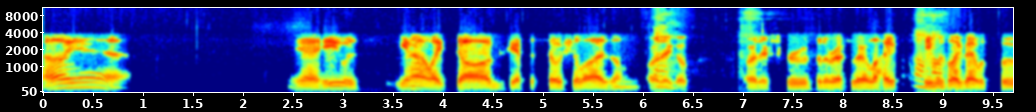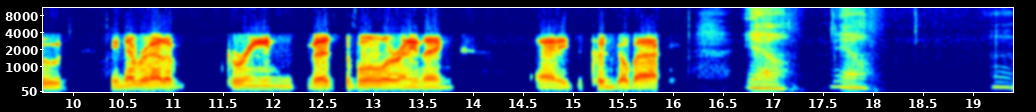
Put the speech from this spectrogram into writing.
Oh yeah. Yeah, he was. You know, like dogs, you have to socialize them, or they oh. go, or they're screwed for the rest of their life. Uh-huh. He was like that with food. He never had a green vegetable or anything, and he just couldn't go back. Yeah, yeah. Hmm.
